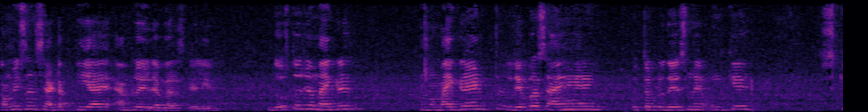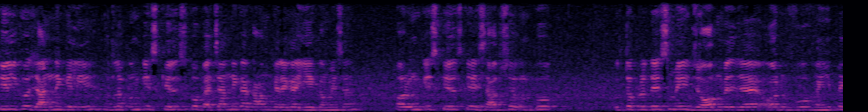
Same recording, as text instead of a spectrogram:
कमीशन सेटअप किया है एम्प्लॉय लेबर्स के लिए। दोस्तों, जो माइग्रेट माइग्रेंट लेबर्स आए हैं उत्तर प्रदेश में, उनके स्किल को जानने के लिए मतलब उनकी स्किल्स को पहचानने का काम करेगा ये कमीशन और उनकी स्किल्स के हिसाब से उनको उत्तर प्रदेश में ही जॉब मिल जाए और वो वहीं पे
